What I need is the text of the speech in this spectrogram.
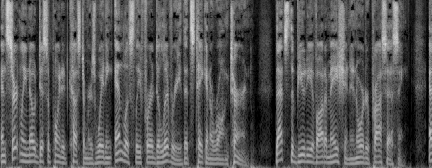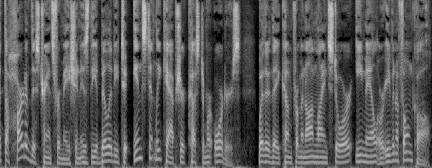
and certainly no disappointed customers waiting endlessly for a delivery that's taken a wrong turn. That's the beauty of automation in order processing. At the heart of this transformation is the ability to instantly capture customer orders, whether they come from an online store, email, or even a phone call.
